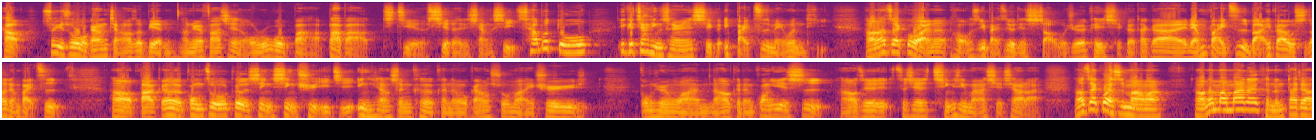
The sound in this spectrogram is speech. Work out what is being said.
好，所以说我刚刚讲到这边，然后你会发现，我如果把爸爸写写的很详细，差不多一个家庭成员写个一百字没问题。好，那再过来呢，好，是一百字有点少，我觉得可以写个大概两百字吧，一百五十到两百字。好，把个工作、个性、兴趣以及印象深刻，可能我刚刚说嘛，你去公园玩，然后可能逛夜市，然后这些这些情形把它写下来，然后再过来是妈妈。好，那妈妈呢？可能大家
